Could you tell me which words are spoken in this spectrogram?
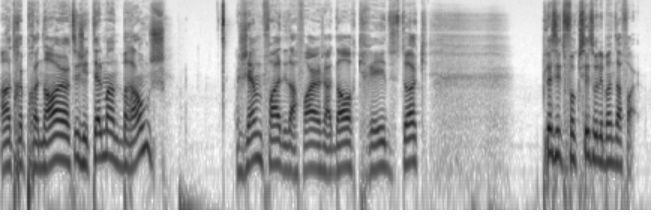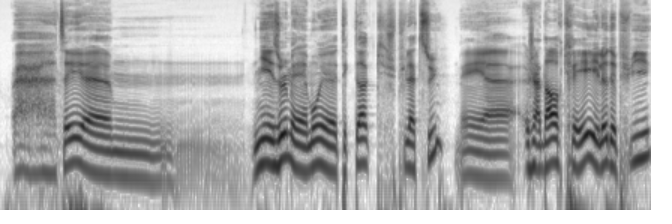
entrepreneur, tu sais, j'ai tellement de branches. J'aime faire des affaires, j'adore créer du stock. Puis là, c'est de focuser sur les bonnes affaires. tu sais, niaiseux, mais moi, euh, TikTok, je suis plus là-dessus. Mais euh, j'adore créer. Et là, depuis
